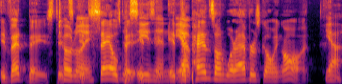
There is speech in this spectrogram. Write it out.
event based. It's, Totally. it's sales based. It- season, It, it yep. depends on whatever's going on. Yeah.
